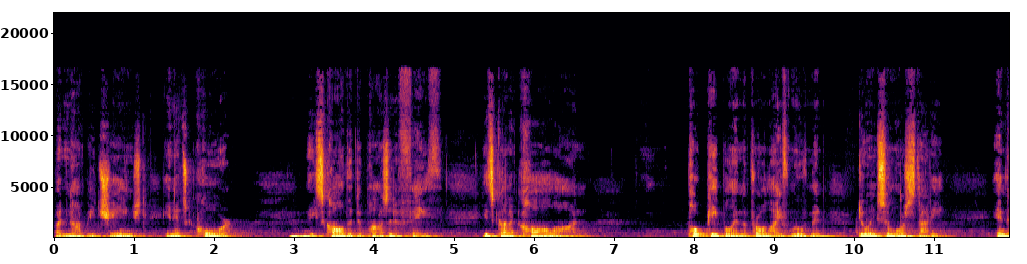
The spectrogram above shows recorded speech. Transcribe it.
but not be changed in its core. It's called the deposit of faith. It's going to call on people in the pro life movement doing some more study and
